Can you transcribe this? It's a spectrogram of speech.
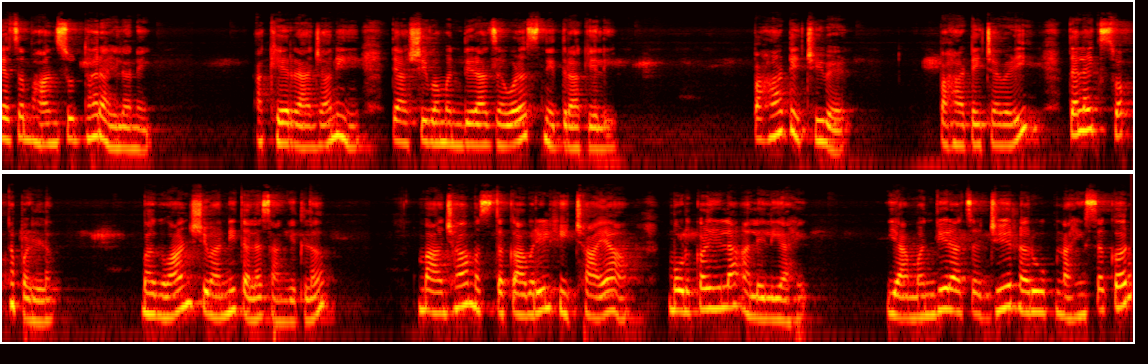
याचं भानसुद्धा राहिलं नाही. अखेर राजाने त्या शिवमंदिराजवळच निद्रा केली. पहाटेची वेळ. पहाटेच्या वेळी त्याला एक स्वप्न पडलं. भगवान शिवांनी त्याला सांगितलं माझ्या मस्तकावरील ही छाया मोडकळीला आलेली आहे. या मंदिराचं जीर्ण रूप नाहीसं कर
